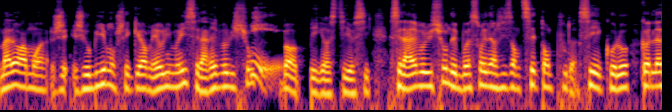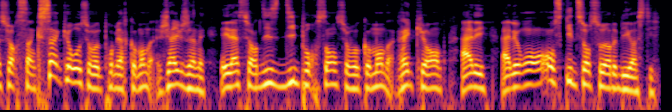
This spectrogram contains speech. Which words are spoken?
Malheur à moi, j'ai oublié mon shaker, mais holy moly, c'est la révolution. Bon, Big Rusty aussi. C'est la révolution des boissons énergisantes. C'est en poudre, c'est écolo. Code la sueur 5, 5 euros sur votre première commande. J'y arrive jamais. Et la sueur 10, 10% sur vos commandes récurrentes. Allez, allez, on, on se quitte sur le sourire de Big Rusty.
